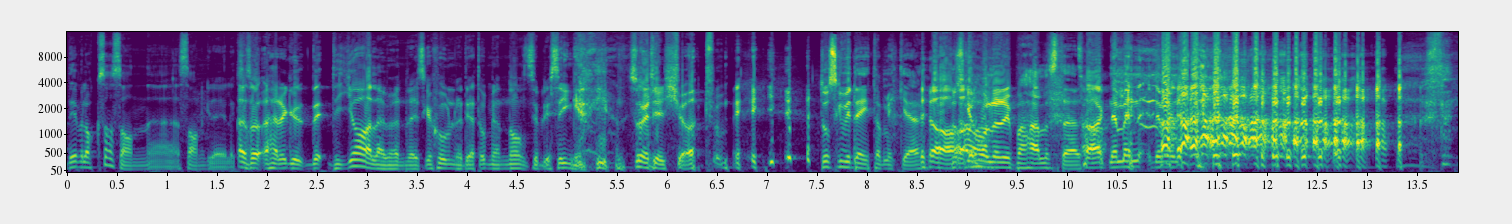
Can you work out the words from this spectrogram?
det är väl också en sån, eh, sån grej. Liksom. Alltså herregud, det, det jag lär mig av den diskussionen är att om jag någonsin blir singel igen så är det kört för mig. Då ska vi dejta Micke. Ja. Då ska jag hålla dig på halster. Tack. Nej men... Nej, men...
